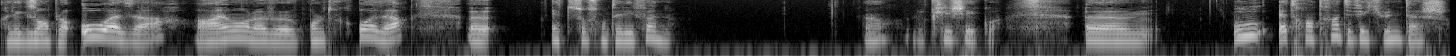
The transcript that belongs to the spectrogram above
un exemple au hasard, vraiment là je prends le truc au hasard, euh, être sur son téléphone. Hein, le cliché quoi. ou être en train d'effectuer une tâche.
